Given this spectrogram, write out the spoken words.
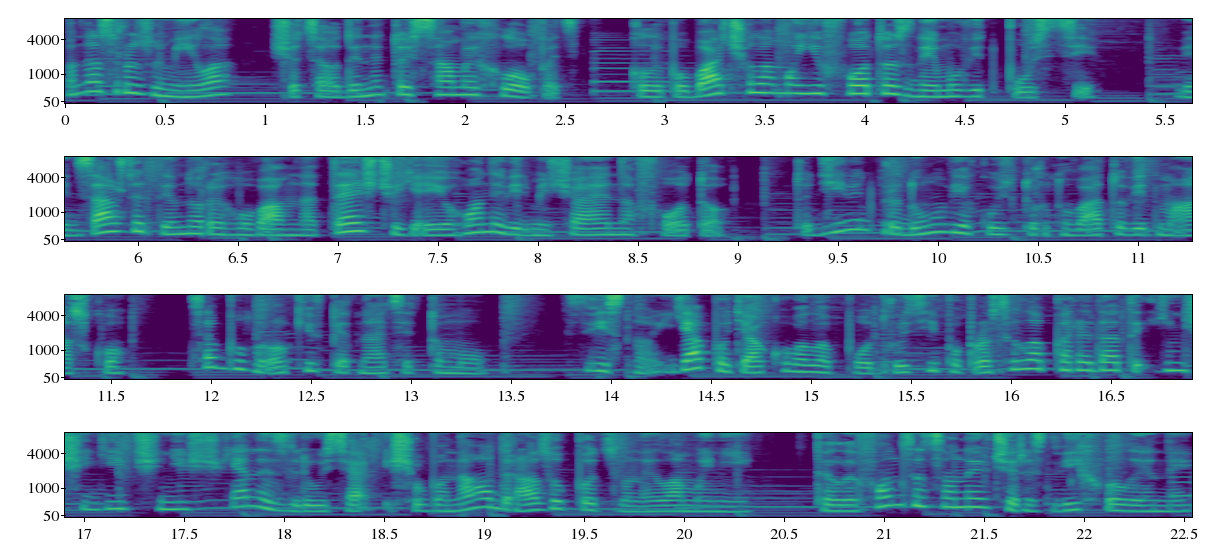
Вона зрозуміла, що це один і той самий хлопець, коли побачила мої фото з ним у відпустці. Він завжди дивно реагував на те, що я його не відмічаю на фото. Тоді він придумав якусь дурнувату відмазку. Це було років 15 тому. Звісно, я подякувала подрузі попросила передати іншій дівчині, що я не злюся і щоб вона одразу подзвонила мені. Телефон задзвонив через дві хвилини,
